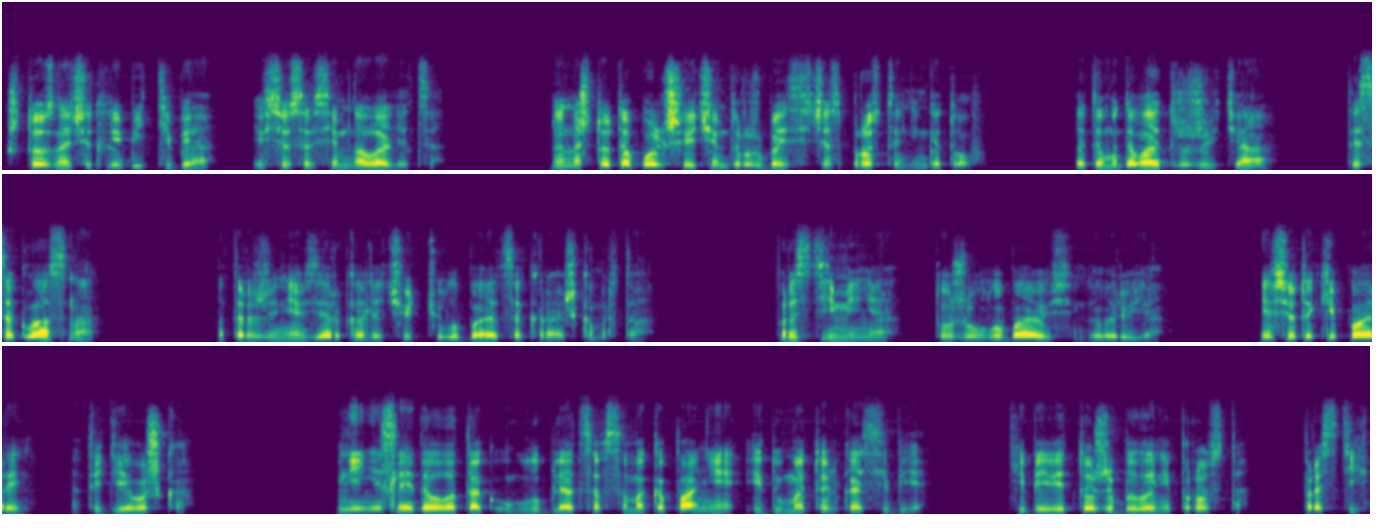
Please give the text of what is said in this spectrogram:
что значит любить тебя, и все совсем наладится. Но на что-то большее, чем дружба, я сейчас просто не готов. Поэтому давай дружить, а? Ты согласна?» Отражение в зеркале чуть улыбается краешком рта. «Прости меня», тоже улыбаюсь, говорю я. «Я все-таки парень, а ты девушка». Мне не следовало так углубляться в самокопание и думать только о себе. Тебе ведь тоже было непросто. Прости.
